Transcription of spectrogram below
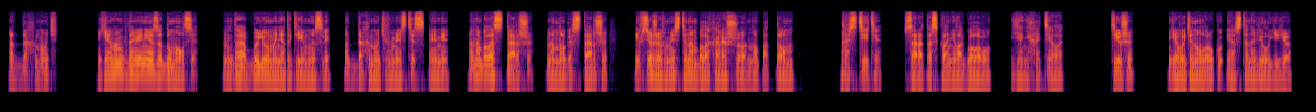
«Отдохнуть?» Я на мгновение задумался. Да, были у меня такие мысли. Отдохнуть вместе с Эми. Она была старше, намного старше, и все же вместе нам было хорошо, но потом... «Простите», — Сарата склонила голову. «Я не хотела». «Тише». Я вытянул руку и остановил ее.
